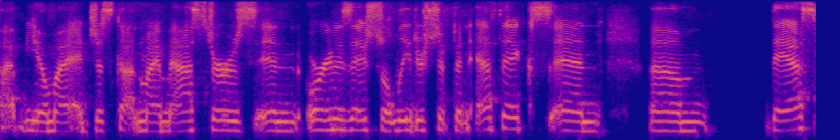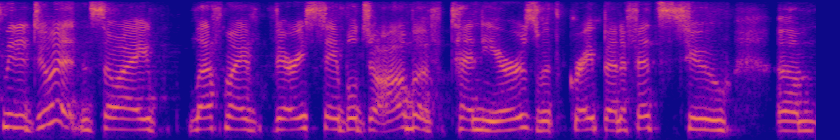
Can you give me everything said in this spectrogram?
uh, you know, my I just gotten my master's in organizational leadership and ethics, and um, they asked me to do it. And so I left my very stable job of 10 years with great benefits to um,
